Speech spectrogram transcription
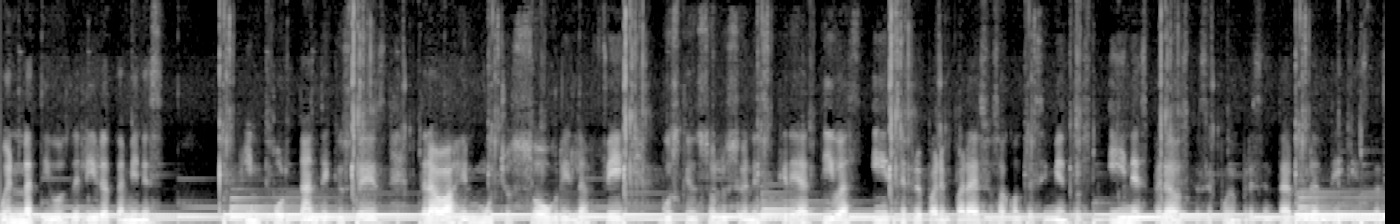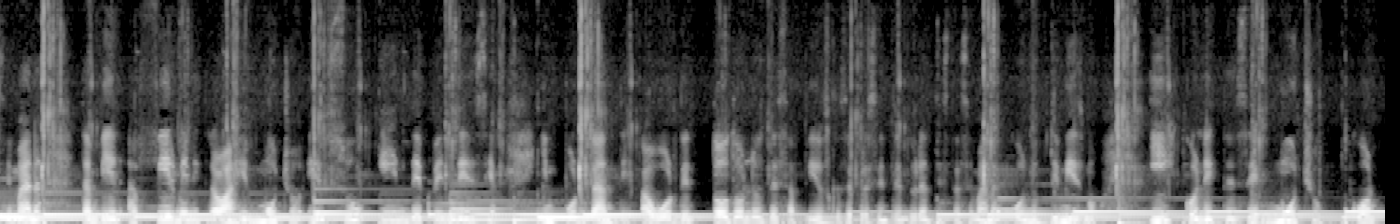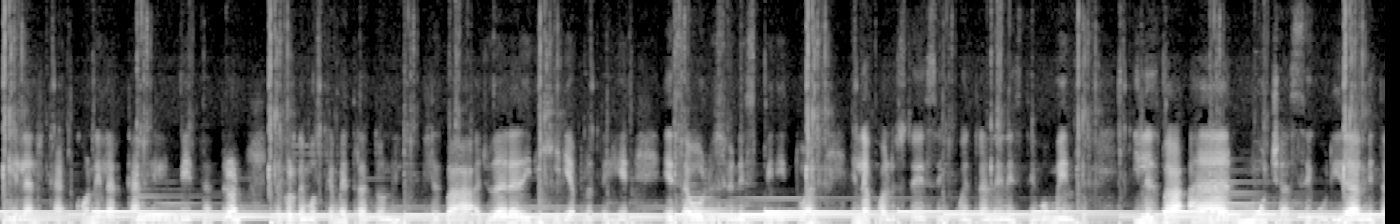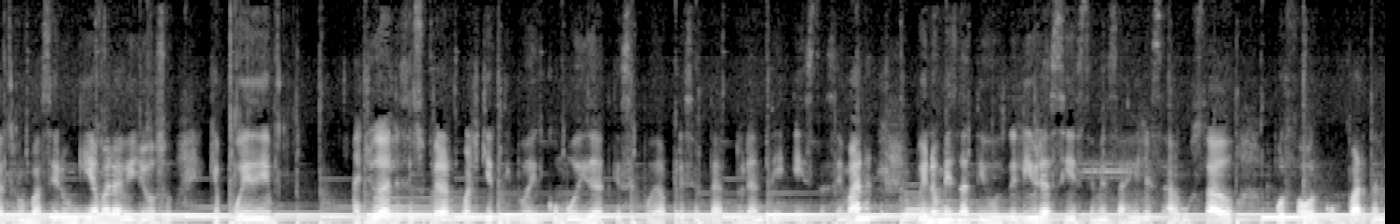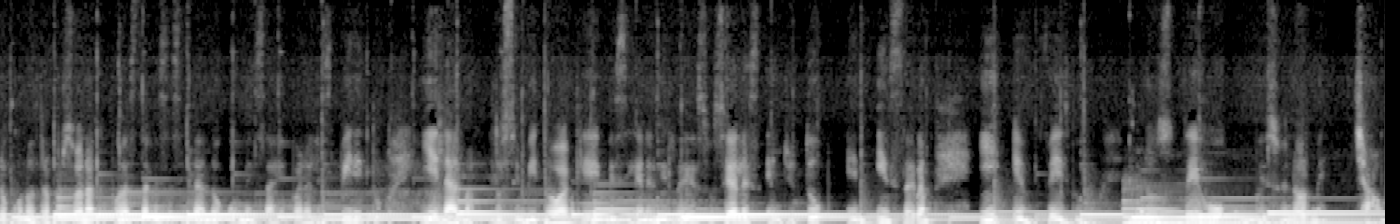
Bueno, nativos de Libra, también es importante que ustedes trabajen mucho sobre la fe, busquen soluciones creativas y se preparen para esos acontecimientos inesperados que se pueden presentar durante esta semana. También afirmen y trabajen mucho en su independencia. Importante, aborden todos los desafíos que se presenten durante esta semana con optimismo y conéctense mucho con el, con el arcángel Metatron. Recordemos que Metatron les va a ayudar a dirigir y a proteger esa evolución espiritual en la cual ustedes se encuentran en este momento y les va a dar mucha seguridad. Metatron va a ser un guía maravilloso que puede ayudarles a superar cualquier tipo de incomodidad que se pueda presentar durante esta semana. Bueno, mis nativos de Libra, si este mensaje les ha gustado, por favor compártanlo con otra persona que pueda estar necesitando un mensaje para el espíritu y el alma. Los invito a que me sigan en mis redes sociales, en YouTube, en Instagram y en Facebook. Los dejo un beso enorme. Chao.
